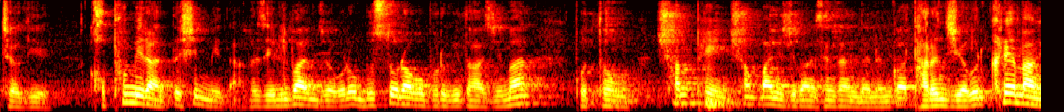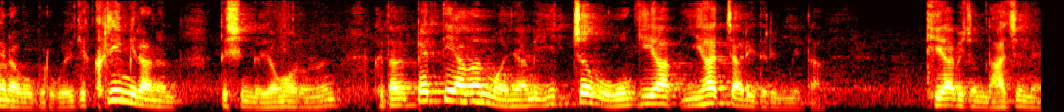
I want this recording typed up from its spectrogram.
저기 거품이란 뜻입니다. 그래서 일반적으로 mousseux라고 부르기도 하지만 보통 샴페인, 샹파뉴 지방에 생산되는 거 다른 지역은 crémant이라고 부르고 이게 크림이라는 뜻입니다. 영어로는. 그 다음에 pétillant은 뭐냐면 2.5기압 이하짜리들입니다. 기압이 좀 낮은 애.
